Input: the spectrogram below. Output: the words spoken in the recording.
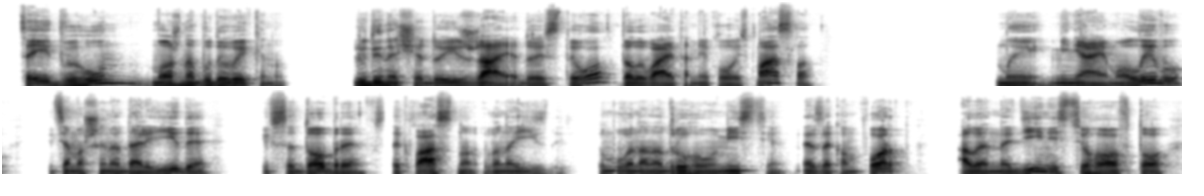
цей двигун можна буде викинути. Людина ще доїжджає до СТО, доливає там якогось масла. Ми міняємо оливу, і ця машина далі їде, і все добре, все класно, і вона їздить. Тому вона на другому місці не за комфорт, але надійність цього авто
